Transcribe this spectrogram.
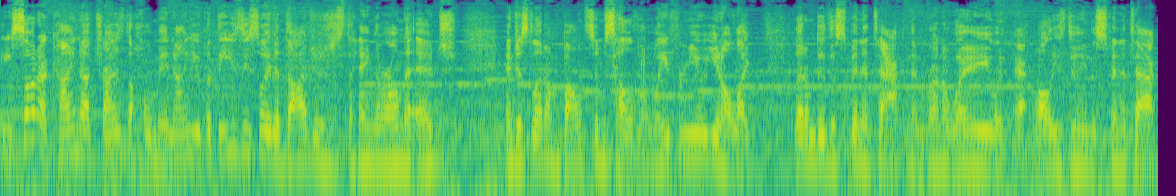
He sort of kind of tries to home in on you, but the easiest way to dodge is just to hang around the edge and just let him bounce himself away from you. You know, like, let him do the spin attack and then run away when, while he's doing the spin attack.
